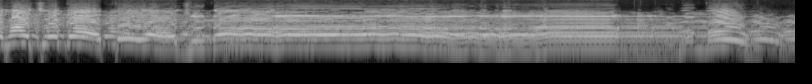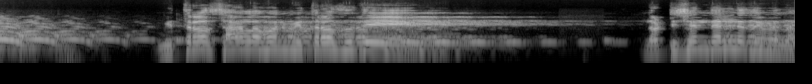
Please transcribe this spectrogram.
इतिहास गातोय जुना शिवम भाऊ मित्राचं चांगलं पण मित्राचं ते नोटिशन द्याल ना तुम्ही ना.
